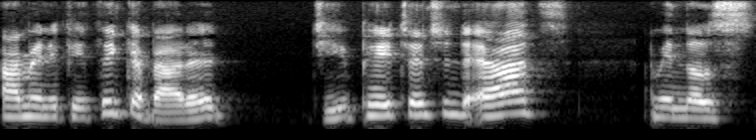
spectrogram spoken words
I mean if you think about it, do you pay attention to ads? I mean those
